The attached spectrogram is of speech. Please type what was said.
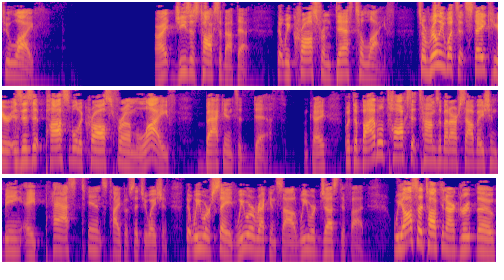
to life. All right? Jesus talks about that, that we cross from death to life. So really what's at stake here is is it possible to cross from life back into death? Okay? But the Bible talks at times about our salvation being a past tense type of situation. That we were saved, we were reconciled, we were justified. We also talked in our group, though,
